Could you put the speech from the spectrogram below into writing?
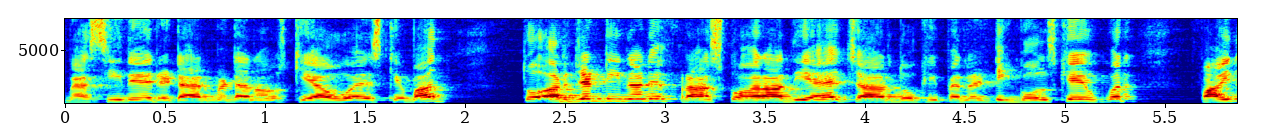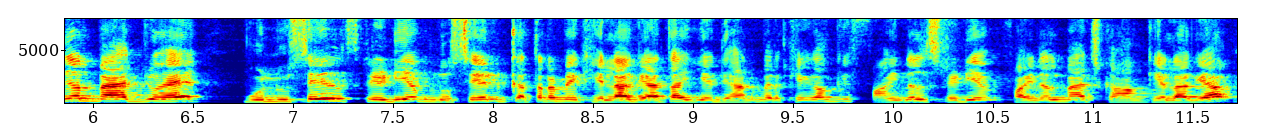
मैसी ने रिटायरमेंट अनाउंस किया हुआ है इसके बाद तो अर्जेंटीना ने फ्रांस को हरा दिया है चार दो की पेनल्टी गोल्स के ऊपर। फाइनल मैच जो है, वो लुसेल स्टेडियम लुसेल कतर में खेला गया था। ये ध्यान में रखेगा कि फाइनल स्टेडियम फाइनल मैच कहाँ खेला गया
